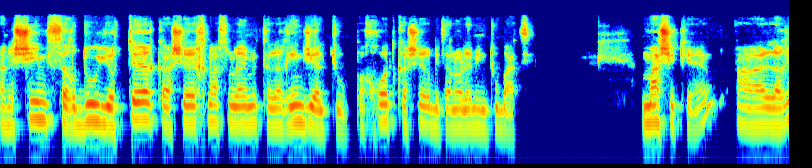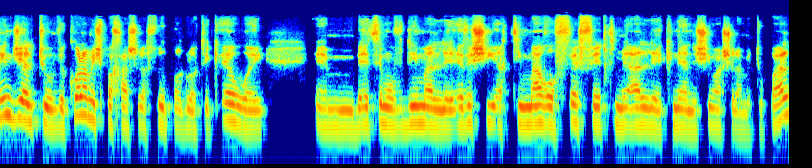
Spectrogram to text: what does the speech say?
אנשים שרדו יותר כאשר הכנסנו להם את הלרינג'יאל טוב, פחות כאשר ביצענו להם אינטובציה. מה שכן, הלרינג'יאל טוב וכל המשפחה של הסופרגלוטיק איירווי הם בעצם עובדים על איזושהי אטימה רופפת מעל קנה הנשימה של המטופל,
